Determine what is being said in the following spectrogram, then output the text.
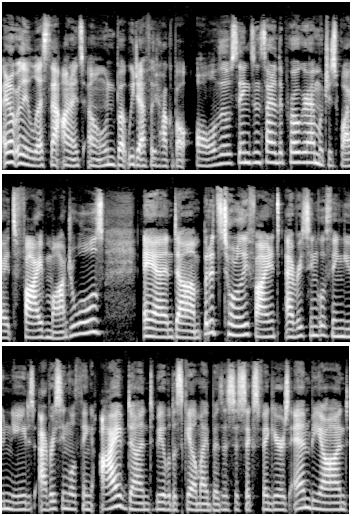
I don't really list that on its own, but we definitely talk about all of those things inside of the program, which is why it's five modules. And, um, but it's totally fine. It's every single thing you need. It's every single thing I've done to be able to scale my business to six figures and beyond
